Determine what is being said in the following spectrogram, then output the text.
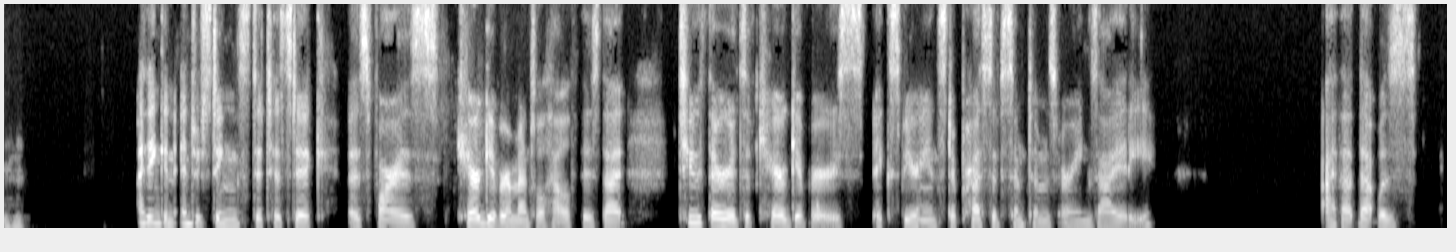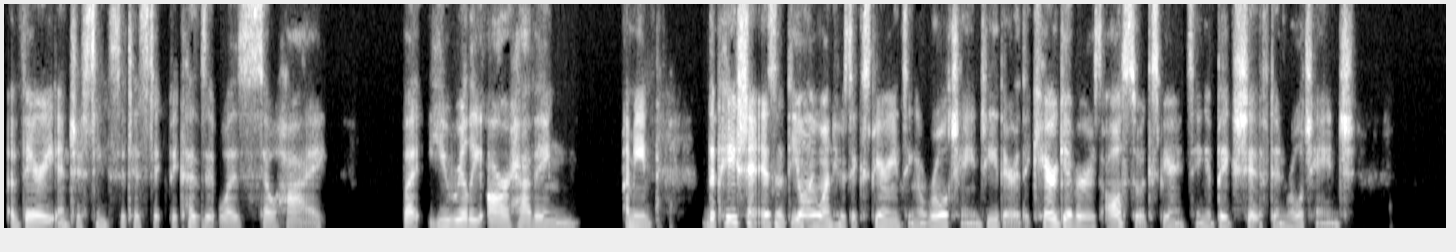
mm-hmm. i think an interesting statistic as far as caregiver mental health is that two thirds of caregivers experience depressive symptoms or anxiety. I thought that was a very interesting statistic because it was so high. But you really are having, I mean, the patient isn't the only one who's experiencing a role change either. The caregiver is also experiencing a big shift in role change.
